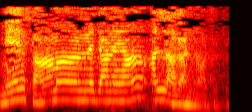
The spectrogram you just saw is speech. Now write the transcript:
මේ සාමාන්‍ය ජනයා අල්ලා ගන්නවා සිටි.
